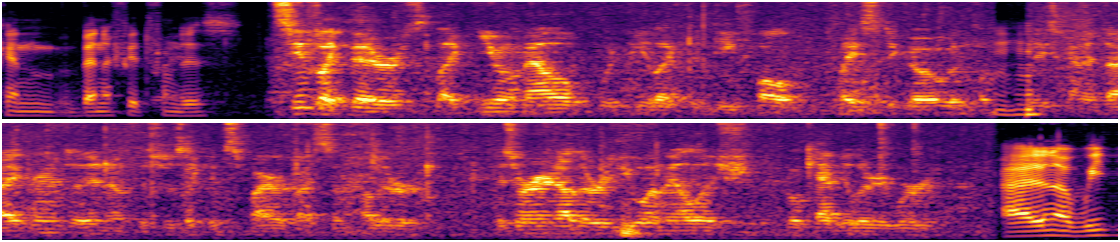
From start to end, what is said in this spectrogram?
can benefit from this. It seems like there's like UML would be like the default place to go and look mm -hmm. at these kind of diagrams. I didn't know if this was like inspired by some other. Is there another UML-ish vocabulary word? I don't know. We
